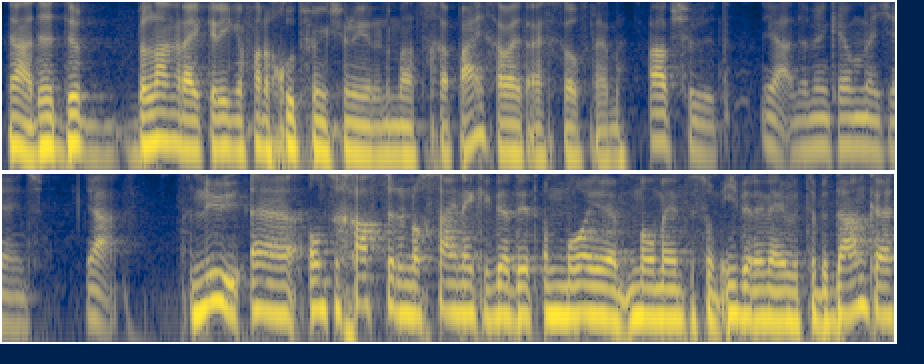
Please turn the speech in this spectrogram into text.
Ja, de, de belangrijke dingen van een goed functionerende maatschappij gaan wij het eigenlijk over hebben. Absoluut. Ja, daar ben ik helemaal met je eens. Ja, Nu eh, onze gasten er nog zijn, denk ik dat dit een mooie moment is om iedereen even te bedanken.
